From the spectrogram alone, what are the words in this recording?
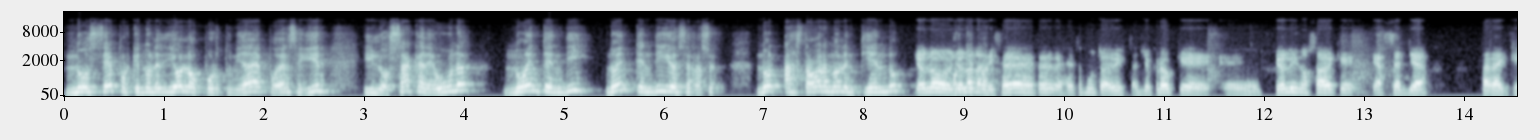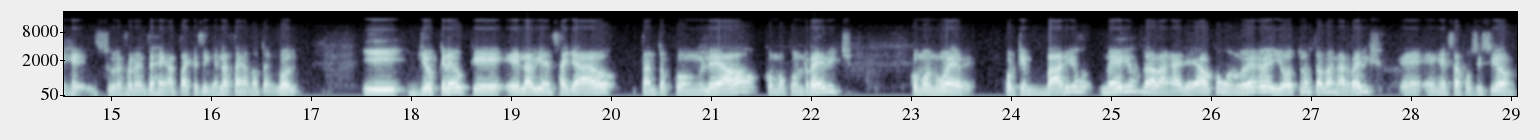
no sé por qué no le dio la oportunidad de poder seguir y lo saca de una. No entendí, no entendí yo esa razón. No, hasta ahora no lo entiendo. Yo lo, yo lo analicé desde este, desde este, punto de vista. Yo creo que eh, Pioli no sabe qué, qué, hacer ya para que sus referentes en ataque sin Zlatan anoten gol. Y yo creo que él había ensayado tanto con Leao como con Revich como nueve, porque varios medios daban a Leao como nueve y otros daban a Revich en, esa posición.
